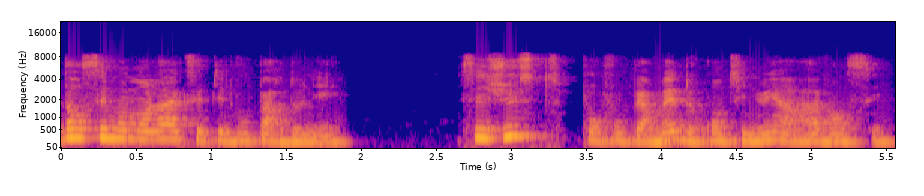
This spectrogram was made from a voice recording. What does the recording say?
dans ces moments-là, acceptez de vous pardonner. C'est juste pour vous permettre de continuer à avancer.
